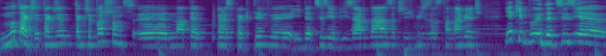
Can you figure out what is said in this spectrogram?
no także, także, także patrząc e, na te perspektywy i decyzje Blizzarda, zaczęliśmy się zastanawiać, jakie były decyzje e,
